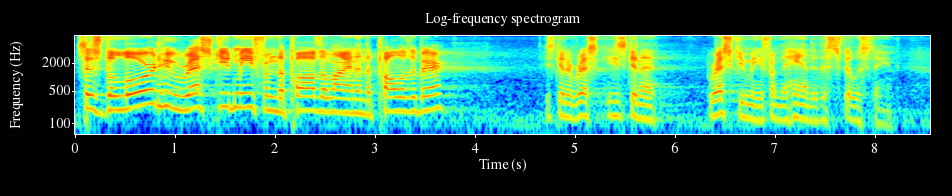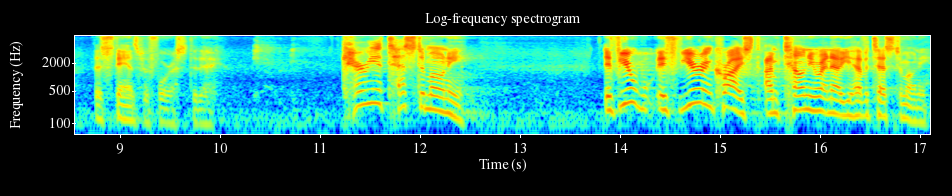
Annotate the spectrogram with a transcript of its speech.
He says, The Lord who rescued me from the paw of the lion and the paw of the bear, he's going res- to rescue me from the hand of this Philistine that stands before us today. Carry a testimony. If you're, if you're in Christ, I'm telling you right now, you have a testimony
